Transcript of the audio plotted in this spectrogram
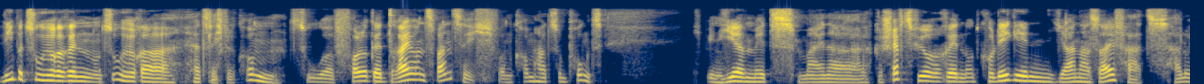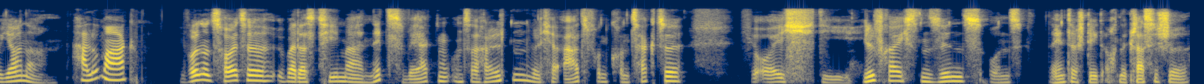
Liebe Zuhörerinnen und Zuhörer, herzlich willkommen zur Folge 23 von Komm hart zum Punkt. Ich bin hier mit meiner Geschäftsführerin und Kollegin Jana Seifert. Hallo Jana. Hallo Marc. Wir wollen uns heute über das Thema Netzwerken unterhalten, welche Art von Kontakte für euch die hilfreichsten sind. Und dahinter steht auch eine klassische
